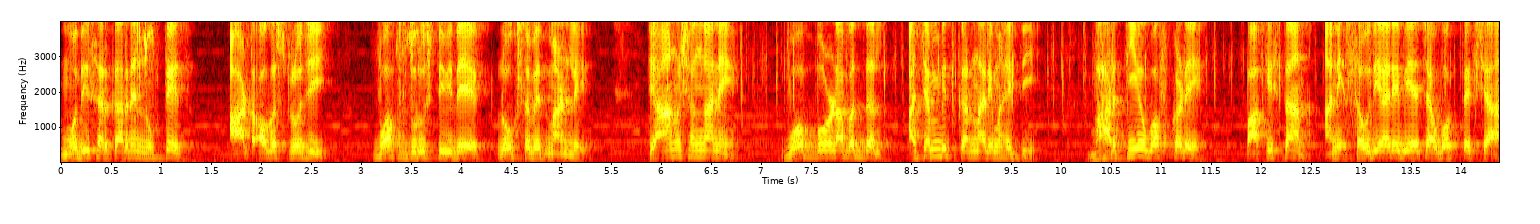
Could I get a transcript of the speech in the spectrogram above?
मोदी सरकारने नुकतेच आठ ऑगस्ट रोजी वफ दुरुस्ती विधेयक लोकसभेत मांडले. त्या अनुषंगाने वफ बोर्डाबद्दल अचंबित करणारी माहिती भारतीय वफकडे पाकिस्तान आणि सौदी अरेबियाच्या वफपेक्षा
